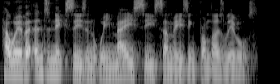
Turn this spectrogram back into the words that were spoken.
However, into next season we may see some easing from those levels.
